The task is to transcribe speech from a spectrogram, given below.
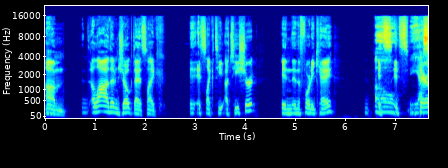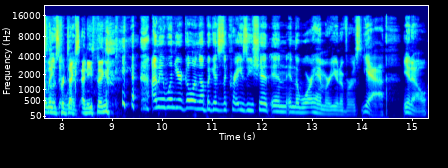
Um, a lot of them joke that it's like it- it's like t- a t-shirt in in the 40k. Oh, it's it's yeah, barely it protects anything. I mean, when you're going up against the crazy shit in in the Warhammer universe, yeah, you know,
